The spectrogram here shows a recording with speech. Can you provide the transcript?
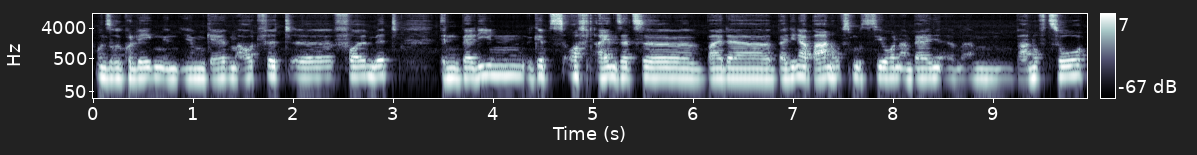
unsere Kollegen in ihrem gelben Outfit äh, voll mit. In Berlin gibt's oft Einsätze bei der Berliner Bahnhofsmission am, Berlin, äh, am Bahnhof Zoo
